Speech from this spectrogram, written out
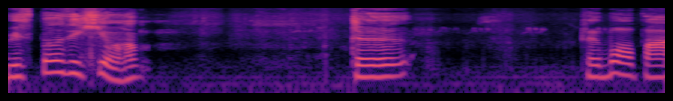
วิสเปอร์สีเขียวครับ เจอ เจอบ่อปลา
